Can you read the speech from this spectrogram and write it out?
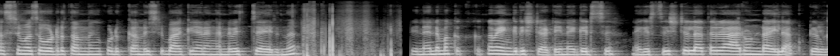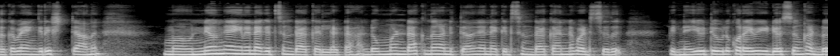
കസ്റ്റമേഴ്സ് ഓർഡർ തന്ന് കൊടുക്കാമെന്ന് വെച്ചിട്ട് ബാക്കി ഞാൻ അങ്ങനെ വെച്ചായിരുന്നു. പിന്നെ എന്റെ മക്കൾക്കൊക്കെ ഭയങ്കര ഇഷ്ടമാണ് കേട്ടോ ഈ നെഗറ്റ്സ്. നെഗറ്റ്സ് ഇഷ്ടമില്ലാത്തവർ ആരും ഉണ്ടായില്ല. കുട്ടികൾക്കൊക്കെ ഭയങ്കര ഇഷ്ടമാണ് മുന്നേ ഒന്നും ഞാൻ ഇങ്ങനെ നെഗറ്റ്സ് ഉണ്ടാക്കല്ല കേട്ടോ എന്റെ ഉമ്മ ഉണ്ടാക്കുന്ന കണ്ടിട്ടാണ് ഞാൻ നെഗറ്റ്സ് ഉണ്ടാക്കാൻ തന്നെ പഠിച്ചത്. പിന്നെ യൂട്യൂബിൽ കുറേ വീഡിയോസും കണ്ടു.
